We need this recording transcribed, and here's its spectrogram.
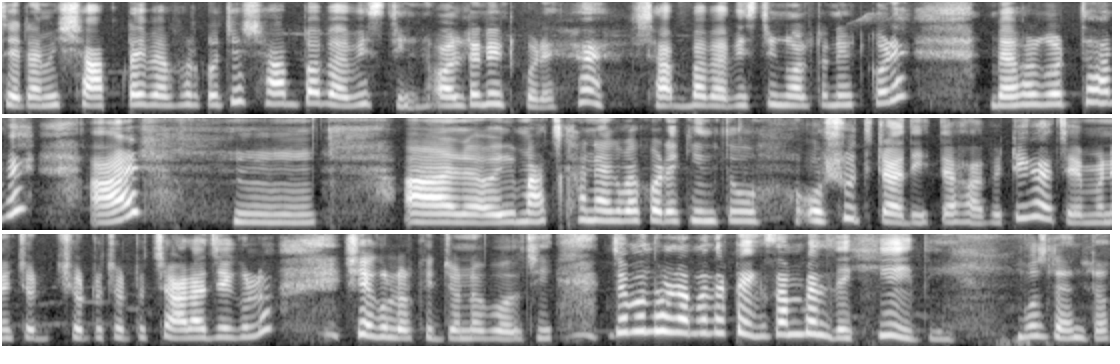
সেটা আমি সাপটাই ব্যবহার করছি, সাপ বা ব্যাবিস্টিন অল্টারনেট করে হ্যাঁ সাপ বা ব্যাবিস্টিন অল্টারনেট করে ব্যবহার করতে হবে। আর আর ওই মাঝখানে একবার করে কিন্তু ওষুধটা দিতে হবে, ঠিক আছে? মানে ছোট ছোট চারা যেগুলো, সেগুলোর জন্য বলছি? যেমন ধরুন আপনাদের একটা এক্সাম্পল দেখিয়েই দিই, বুঝলেন তো?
